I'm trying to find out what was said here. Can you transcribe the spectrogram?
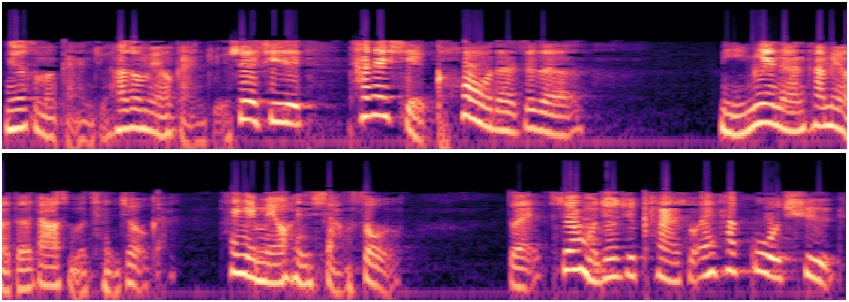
你有什么感觉？他说没有感觉。所以其实他在写 code 的这个里面呢，他没有得到什么成就感，他也没有很享受。对，所以我们就去看说，哎，他过去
